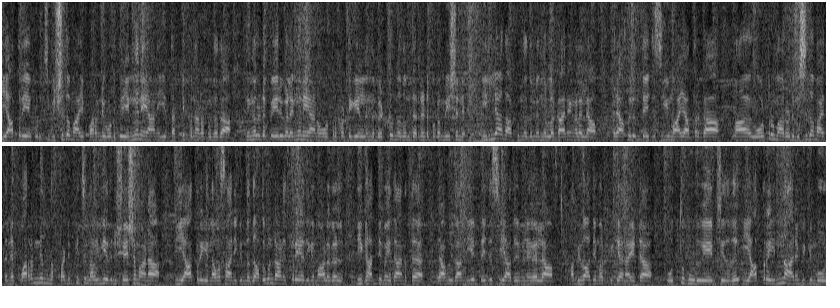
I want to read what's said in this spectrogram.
ഈ യാത്രയെക്കുറിച്ച് വിശദമായി പറഞ്ഞുകൊടുത്തു. എങ്ങനെയാണ് ഈ തട്ടിപ്പ് നടക്കുന്നത്? നിങ്ങളുടെ പേരുകൾ എങ്ങനെയാണ് വോട്ടർ പട്ടികയിൽ നിന്ന് വെട്ടുന്നതും തെരഞ്ഞെടുപ്പ് കമ്മീഷൻ ഇല്ലാതാക്കുന്നതും എന്നുള്ള കാര്യങ്ങളെല്ലാം രാഹുലും തേജസ്വിയും ആ യാത്രയ്ക്ക് വോട്ടർമാരോട് വിശദമായി തന്നെ പറഞ്ഞു പഠിപ്പിച്ച് നൽകിയതിനു ശേഷമാണ് ഈ യാത്ര ഇന്ന് അവസാനിക്കുന്നത്. അതുകൊണ്ടാണ് ഇത്രയധികം ആളുകൾ ഈ ഗാന്ധി മൈതാനത്ത് രാഹുൽ ഗാന്ധിയും തേജസ്വി യാദവിനെല്ലാം അഭിവാദ്യം അർപ്പിക്കാനായിട്ട് ഒത്തുകൂടുകയും ചെയ്തത്. ഈ യാത്ര ഇന്ന് ആരംഭിക്കുമ്പോൾ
